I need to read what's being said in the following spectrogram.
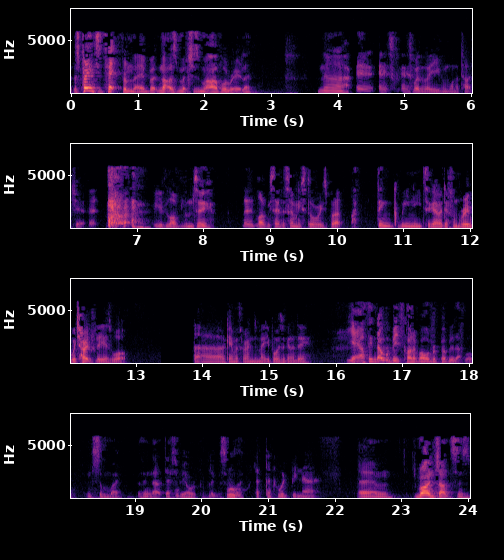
there's plenty of tech from there, but not as much as Marvel really. No, and it's and it's whether they even want to touch it. You'd love them to. Like we say, there's so many stories, but I think we need to go a different route, which hopefully is what uh, Game of Thrones and Matey Boys are going to do. Yeah, I think that would be kind of Old Republic that will in some way. I think that would definitely be Old Republic in some way. that that would be nice. Um, Rian Johnson's,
